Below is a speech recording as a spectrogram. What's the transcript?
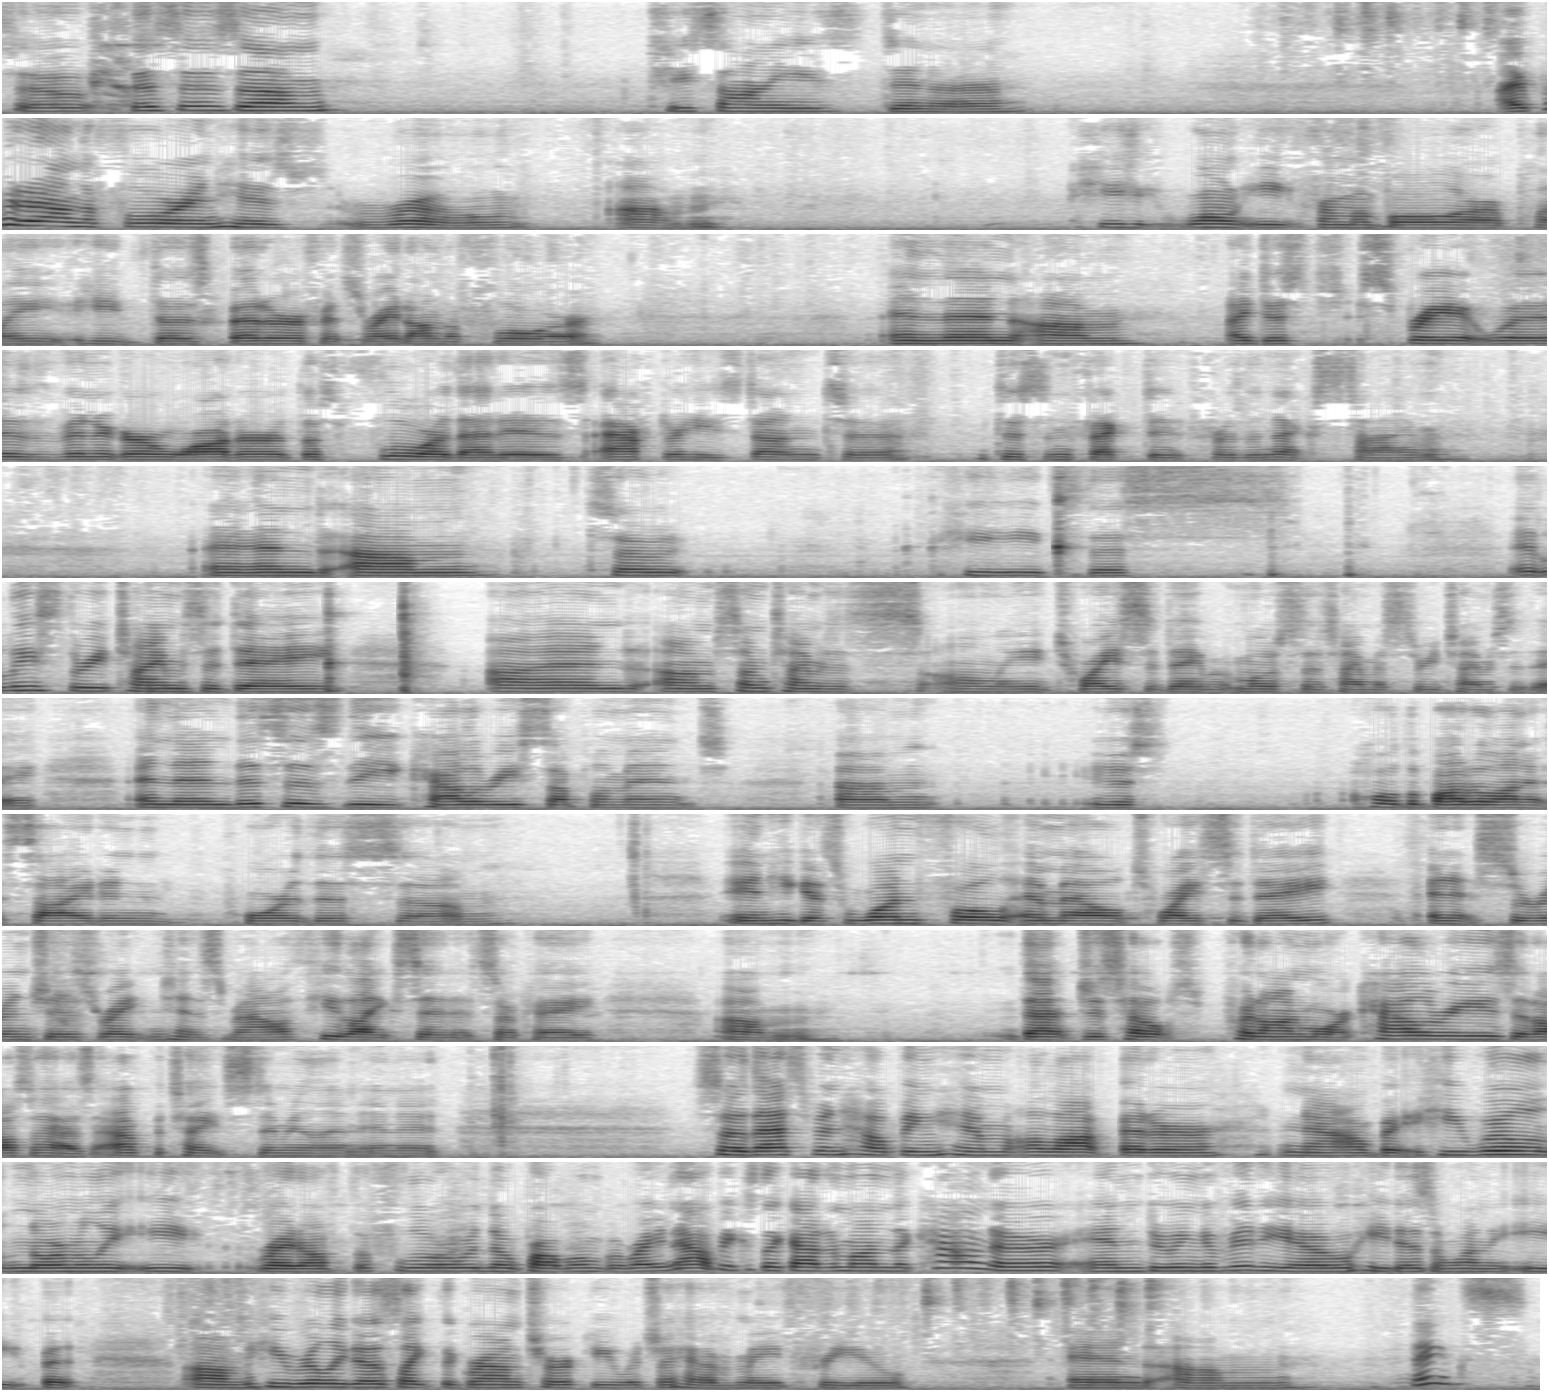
So this is um Chisani's dinner. I put it on the floor in his room. Um, he won't eat from a bowl or a plate. He does better if it's right on the floor. And then um, I just spray it with vinegar water, the floor that is, after he's done to disinfect it for the next time. And um, so he eats this at least three times a day. And um, sometimes it's only twice a day, but most of the time it's three times a day. And then this is the calorie supplement. Um, you just hold the bottle on its side and pour this um, and he gets one full ml twice a day and it syringes right in his mouth. He likes it. It's okay. Um, that just helps put on more calories. It also has appetite stimulant in it so that's been helping him a lot better now but he will normally eat right off the floor with no problem but right now because I got him on the counter and doing a video he doesn't want to eat but um, he really does like the ground turkey, which I have made for you. And um, thanks.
